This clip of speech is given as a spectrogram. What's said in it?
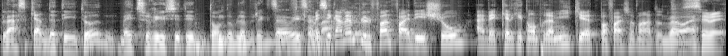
places quatre de tes tunes, ben, tu réussis tes- ton double objectif. Ben oui, ça Mais c'est quand même plus le fun de faire des shows avec quelques compromis que de pas faire ça pendant tout. Ben ouais. C'est vrai.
